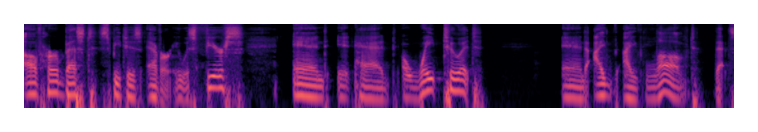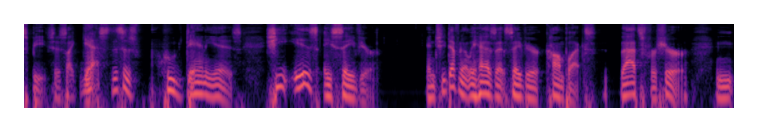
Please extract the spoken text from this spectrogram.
of her best speeches ever. It was fierce and it had a weight to it. And I, I loved that speech. It's like, yes, this is who Dany is. She is a savior and she definitely has that savior complex. That's for sure. And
